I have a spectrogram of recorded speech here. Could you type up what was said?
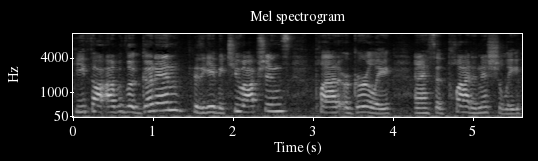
he thought I would look good in because he gave me two options, plaid or girly, and I said plaid initially,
